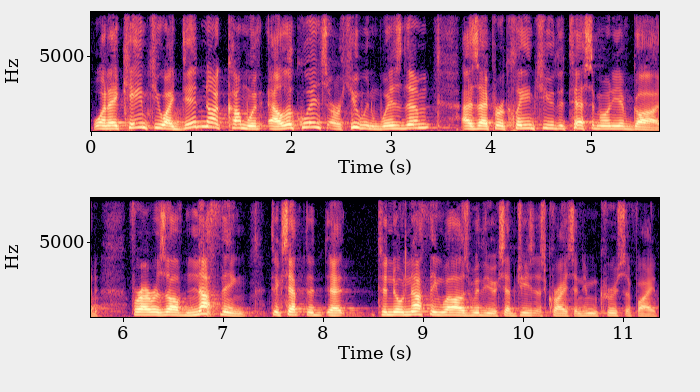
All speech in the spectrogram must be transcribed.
when I came to you, I did not come with eloquence or human wisdom, as I proclaimed to you the testimony of God. For I resolved nothing to accept to know nothing while I was with you except Jesus Christ and Him crucified.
